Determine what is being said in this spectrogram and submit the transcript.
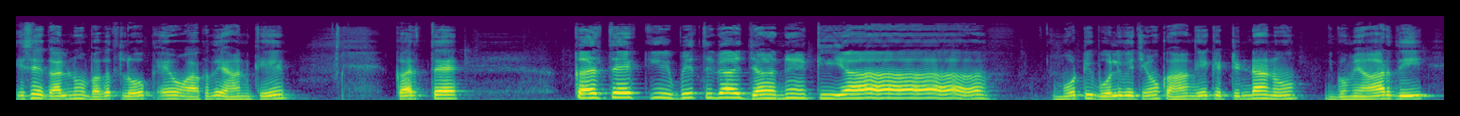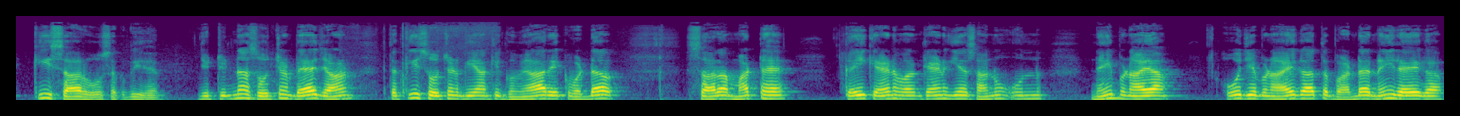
ਇਸੇ ਗੱਲ ਨੂੰ ਭਗਤ ਲੋਕ ਐਉਂ ਆਖਦੇ ਹਨ ਕਿ ਕਰਤੇ ਕਰਤੇ ਕੀ ਬਿਤ ਨਾ ਜਾਣੇ ਕੀਆ। ਮੋਟੀ ਬੋਲੀ ਵਿੱਚ ਇਉਂ ਕਹਾਂਗੇ ਕਿ ਟਿੰਡਾ ਨੂੰ ਗੁਮਿਆਰ ਦੀ ਕੀ ਸਾਰ ਹੋ ਸਕਦੀ ਹੈ? ਜੇ ਟਿੰਡਾ ਸੋਚਣ ਬਹਿ ਜਾਣ ਤਾਂ ਕੀ ਸੋਚਣ ਗਿਆ ਕਿ ਗੁਮਿਆਰ ਇੱਕ ਵੱਡਾ ਸਾਰਾ ਮੱਟ ਹੈ? ਕਈ ਕਹਿਣ ਵਰ ਕਹਿਣਗੀਆਂ ਸਾਨੂੰ ਉਨ ਨਹੀਂ ਬਣਾਇਆ। ਉਹ ਜੇ ਬਣਾਏਗਾ ਤਾਂ ਭਾਂਡਾ ਨਹੀਂ ਰਹੇਗਾ।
